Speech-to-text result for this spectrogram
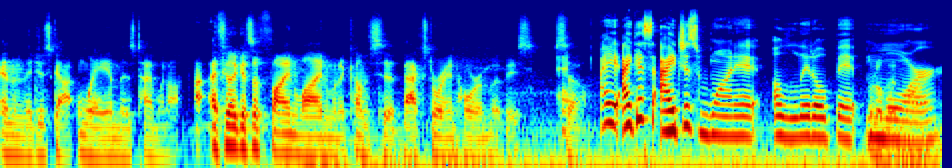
and then they just got lame as time went on. I I feel like it's a fine line when it comes to backstory in horror movies so I, I guess I just wanted a little bit Little bit more, more,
